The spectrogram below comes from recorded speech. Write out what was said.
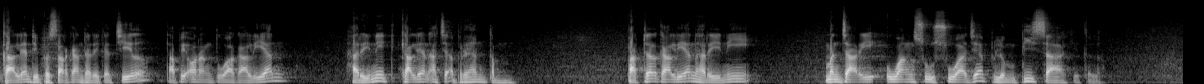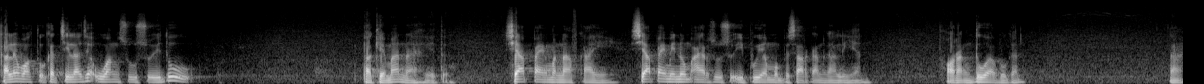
kalian dibesarkan dari kecil, tapi orang tua kalian hari ini kalian ajak berantem. Padahal kalian hari ini mencari uang susu aja belum bisa gitu loh. Kalian waktu kecil aja uang susu itu bagaimana gitu. Siapa yang menafkahi? Siapa yang minum air susu ibu yang membesarkan kalian? Orang tua bukan? Nah,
